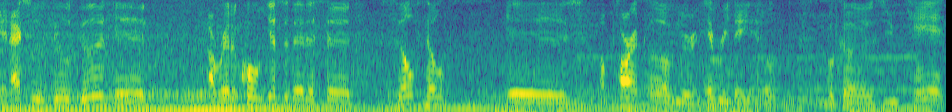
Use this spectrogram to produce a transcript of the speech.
It actually feels good and I read a quote yesterday that said self-help is a part of your everyday health because you can't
